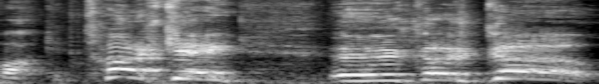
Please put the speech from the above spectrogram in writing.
fucking turkey. We're go.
